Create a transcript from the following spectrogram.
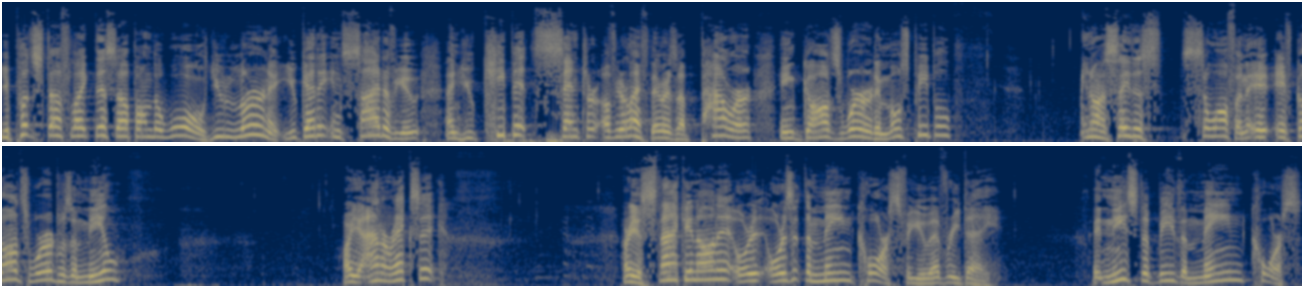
You put stuff like this up on the wall. You learn it. You get it inside of you and you keep it center of your life. There is a power in God's word. And most people, you know, I say this so often. If God's word was a meal, are you anorexic? Are you snacking on it? Or, or is it the main course for you every day? It needs to be the main course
